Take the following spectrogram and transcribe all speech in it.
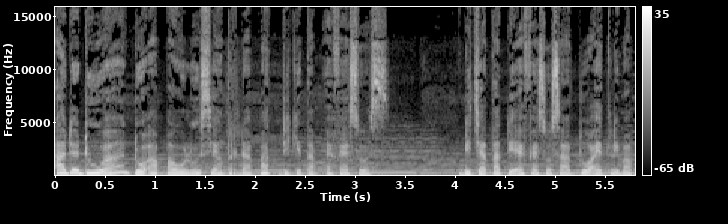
Ada dua doa Paulus yang terdapat di kitab Efesus. Dicatat di Efesus 1 ayat 15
